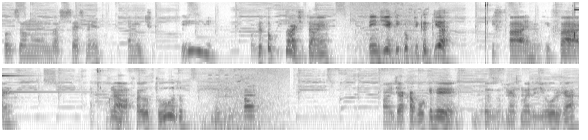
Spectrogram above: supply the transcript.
Composição não dá sucesso mesmo. É muito... Ih, eu tô com sorte também. Tem dia aqui que eu fico aqui, ó. E falha, meu, e falha. Não, falhou tudo. Bom. Ó, já acabou que ver minhas moedas de ouro já.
